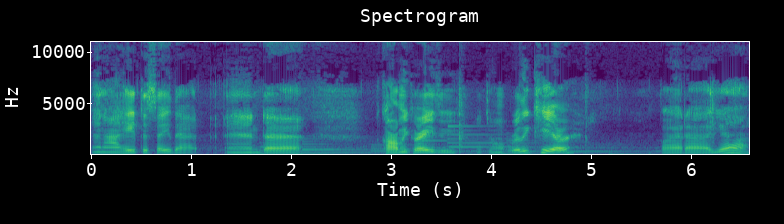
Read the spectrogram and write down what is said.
And i hate to say that. And uh, call me crazy. I don't really care but uh, yeah,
